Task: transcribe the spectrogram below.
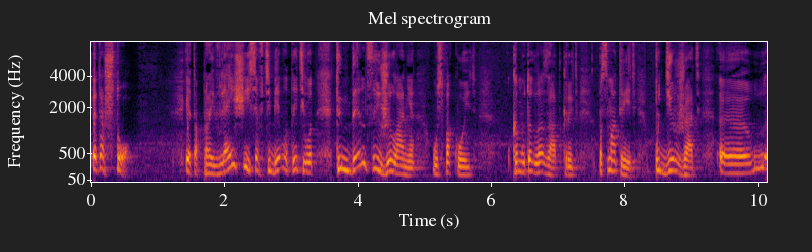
Это что? Это проявляющиеся в тебе вот эти вот тенденции желания успокоить, кому-то глаза открыть, посмотреть, поддержать, э,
